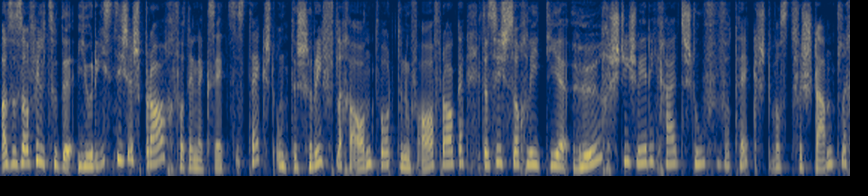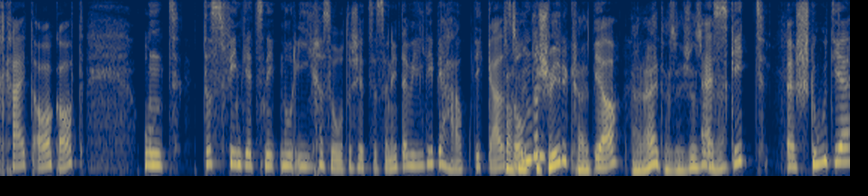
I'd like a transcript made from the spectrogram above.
Also so viel zu der juristischen Sprache von diesen Gesetzestext und den schriftlichen Antworten auf Anfragen. Das ist so ein bisschen die höchste Schwierigkeitsstufe von Text, was die Verständlichkeit angeht. Und das finde jetzt nicht nur ich so. Das ist jetzt also nicht eine wilde Behauptung, gell? Das Sondern, mit der Schwierigkeit? Ja. Nein, nein, das ist so. Es ja. gibt eine Studie,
